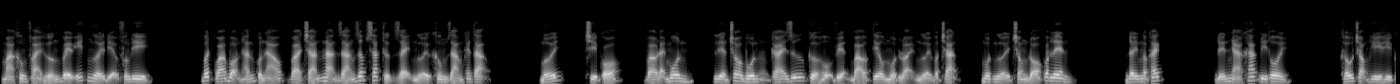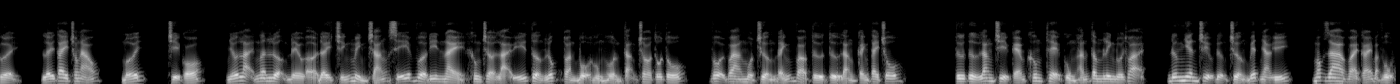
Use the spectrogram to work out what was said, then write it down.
mà không phải hướng về ít người địa phương đi. Bất quá bọn hắn quần áo và chán nản dáng dấp sắc thực dạy người không dám khen tạo mới, chỉ có, vào đại môn, liền cho bốn cái giữ cửa hộ viện bảo tiêu một loại người vật chặn, một người trong đó quất lên. Đây ngấp khách. Đến nhà khác đi thôi. Khấu trọng hì hì cười, lấy tay trong áo, mới, chỉ có, nhớ lại ngân lượng đều ở đây chính mình tráng sĩ vừa đi này không trở lại ý tưởng lúc toàn bộ hùng hồn tặng cho tố tố, vội vàng một trưởng đánh vào từ từ lăng cánh tay chỗ từ từ lăng chỉ kém không thể cùng hắn tâm linh đối thoại, đương nhiên chịu đựng trưởng biết nhà ý, móc ra vài cái bạc vụn,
